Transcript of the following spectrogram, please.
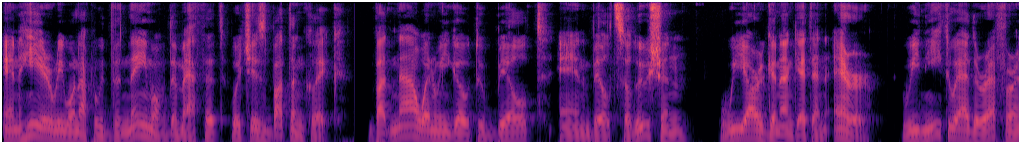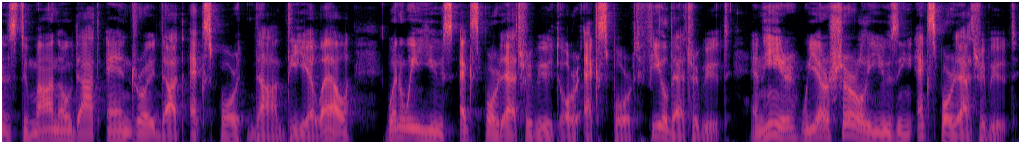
and here we want to put the name of the method, which is button click. But now when we go to build and build solution, we are gonna get an error. We need to add a reference to mono.android.export.dll when we use export attribute or export field attribute. And here we are surely using export attribute,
